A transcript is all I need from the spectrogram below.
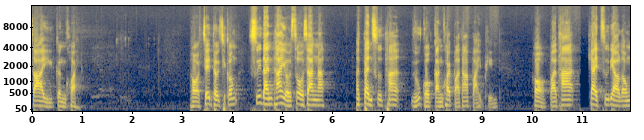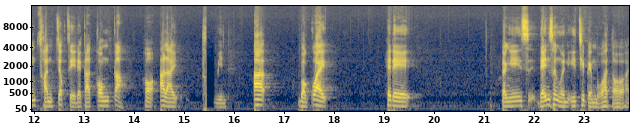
鲨鱼更快。哦，这头是讲，虽然他有受伤啊，啊，但是他如果赶快把它摆平，哦，把他遐资料拢传足济的甲公告，哦，啊来透明，啊，莫怪。迄个等于是连胜文，伊这边无法度啊！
